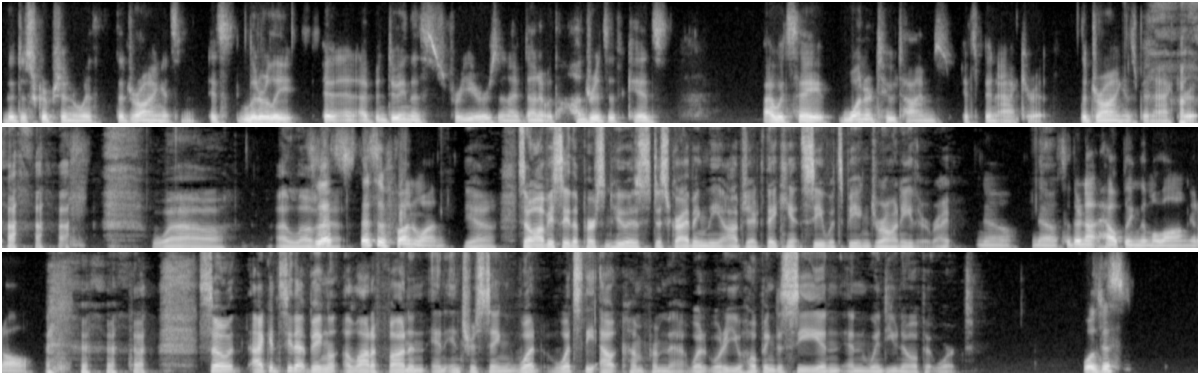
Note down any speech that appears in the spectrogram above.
the description with the drawing it's it's literally and I've been doing this for years and I've done it with hundreds of kids. I would say one or two times it's been accurate. The drawing has been accurate. wow. I love so that's that. that's a fun one. Yeah. So obviously the person who is describing the object, they can't see what's being drawn either, right? No, no. So they're not helping them along at all. so I can see that being a lot of fun and, and interesting. What what's the outcome from that? What what are you hoping to see, and, and when do you know if it worked? Well, just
